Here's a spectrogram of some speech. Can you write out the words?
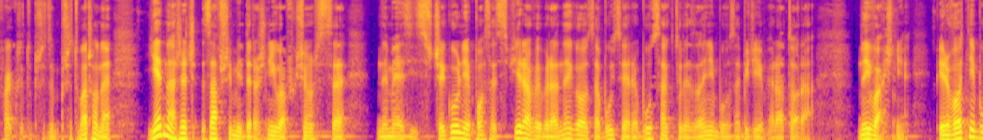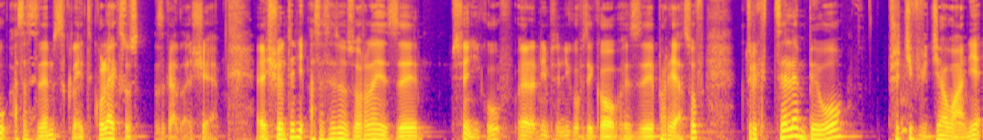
fakt, że to przetł- przetłumaczone, jedna rzecz zawsze mnie drażniła w książce Nemesis, szczególnie postać Spira wybranego zabójcę Rebusa, które zadaniem było zabicie Imperatora. No i właśnie, pierwotnie był asasynem z Clade Colexus, zgadza się. E, Świątyni asasynów złożonej z psioników, e, nie psioników, tylko z pariasów, których celem było przeciwdziałanie,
